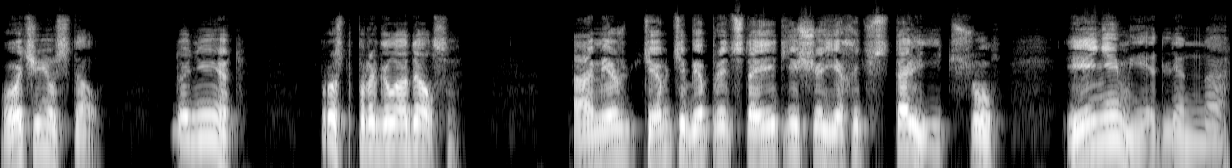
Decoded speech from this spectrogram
Очень устал». Да нет, просто проголодался. А между тем тебе предстоит еще ехать в столицу. И немедленно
